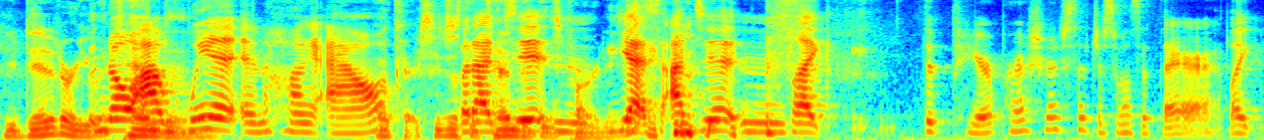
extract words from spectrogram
You did it or you no, attended? I went and hung out. Okay, so you just but I attended didn't. these parties. Yes, I didn't like the peer pressure stuff. Just wasn't there. Like,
